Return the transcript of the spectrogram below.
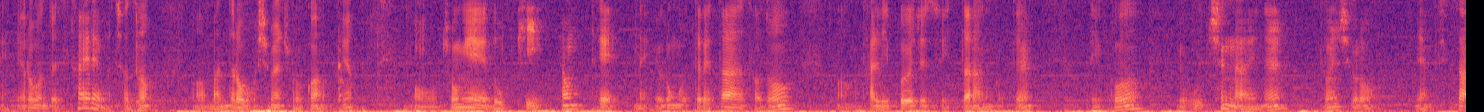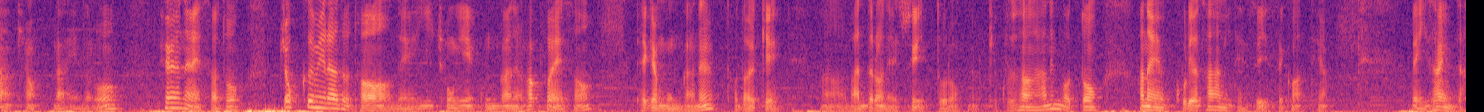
네, 여러분들 스타일에 맞춰서 어, 만들어 보시면 좋을 것 같고요. 어, 종이의 높이, 형태 네, 이런 것들에 따라서도 어, 달리 보여질 수 있다라는 것들 그리고 이 우측 라인을 이런 식으로 그냥 직사각형 라인으로 표현을 해서도 조금이라도 더, 네, 이 종이의 공간을 확보해서 배경 공간을 더 넓게 어, 만들어낼 수 있도록 이렇게 구성하는 것도 하나의 고려 사항이 될 수 있을 것 같아요. 네, 이상입니다.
